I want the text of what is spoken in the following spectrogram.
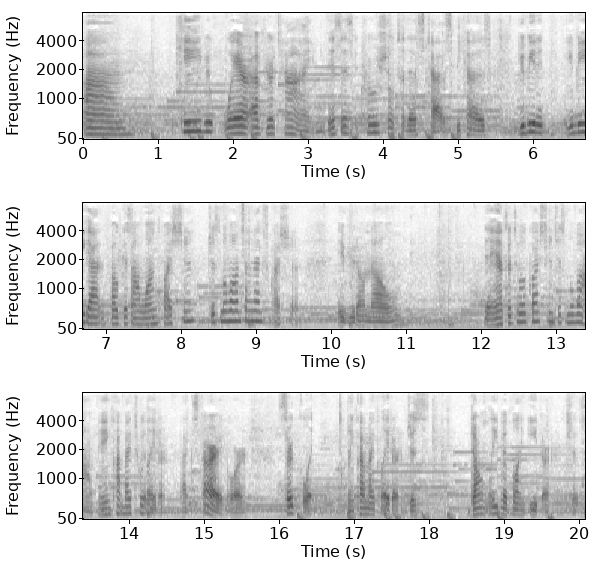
Um, keep aware of your time. This is crucial to this test because you be you be gotten focused on one question. Just move on to the next question. If you don't know the answer to a question, just move on and come back to it later. Like star it or circle it and come back later. Just don't leave it blank either. Just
